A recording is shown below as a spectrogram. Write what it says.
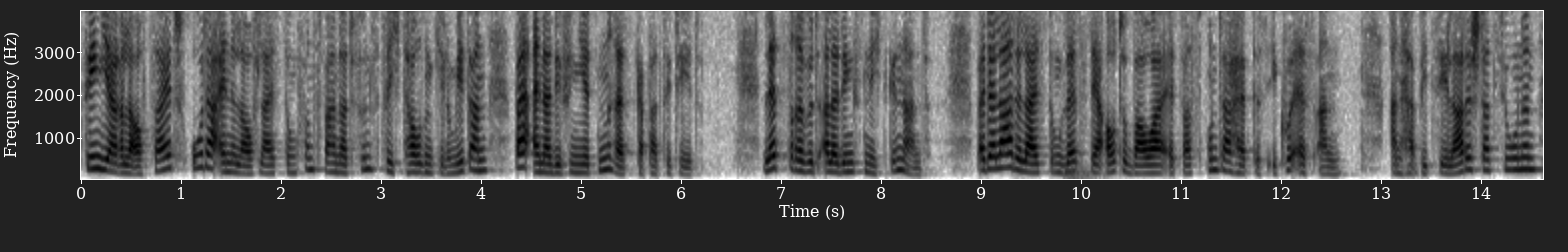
Zehn Jahre Laufzeit oder eine Laufleistung von 250.000 Kilometern bei einer definierten Restkapazität. Letztere wird allerdings nicht genannt. Bei der Ladeleistung setzt der Autobauer etwas unterhalb des EQS an. An HPC-Ladestationen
